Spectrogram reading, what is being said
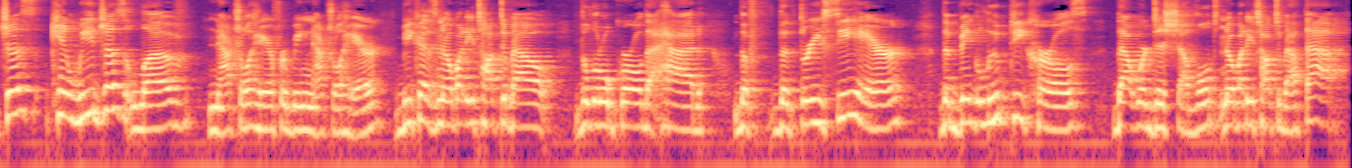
Just can we just love natural hair for being natural hair? Because nobody talked about the little girl that had the the 3C hair, the big loopy curls that were disheveled. Nobody talked about that.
